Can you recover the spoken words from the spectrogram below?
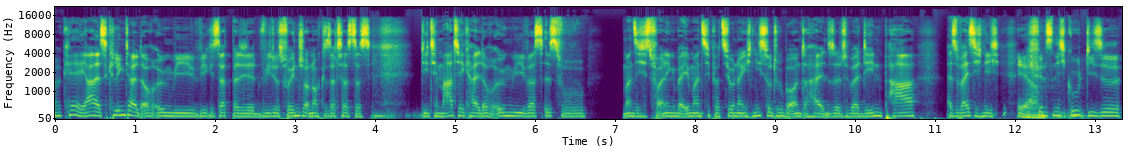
Okay, ja, es klingt halt auch irgendwie, wie gesagt, bei den, wie du es vorhin schon noch gesagt hast, dass die Thematik halt auch irgendwie was ist, wo man sich jetzt vor allen Dingen bei Emanzipation eigentlich nicht so drüber unterhalten sollte. Bei den paar, also weiß ich nicht, ja. ich finde es nicht gut, diese,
